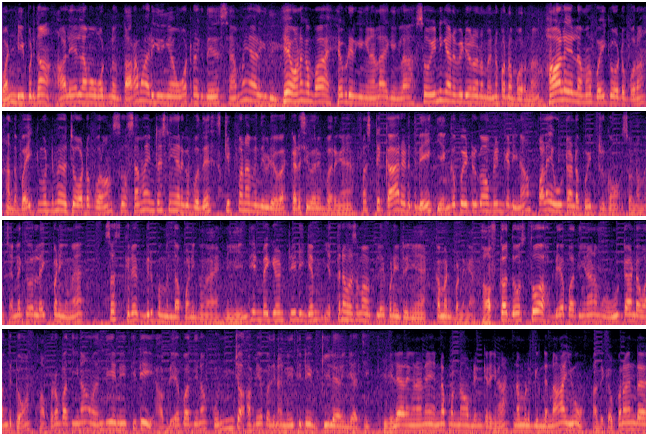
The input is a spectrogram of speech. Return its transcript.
வண்டி இப்படி தான் ஆளே இல்லாமல் ஓட்டணும். தரமாக இருக்குதுங்க ஓட்டுறதுக்கு செமையாக இருக்குது. ஹே வணக்கம்ப்பா எப்படி இருக்கீங்க? நல்லா இருக்கீங்களா? ஸோ இன்றைக்கான வீடியோவில் நம்ம என்ன பண்ண போகிறோம்னா ஆளே இல்லாமல் பைக் ஓட்ட போகிறோம் அந்த பைக் மட்டுமே வச்சு ஓட்ட போகிறோம் ஸோ செம இன்ட்ரெஸ்டிங்காக இருக்க போது ஸ்கிப் பண்ணாமல் இந்த வீடியோவை கடைசி வரையும் பாருங்கள் ஃபஸ்ட்டு கார் எடுத்துகிட்டு எங்கே போயிட்டுருக்கோம் அப்படின்னு கேட்டிங்கன்னா பழைய ஊட்டாண்ட போயிட்டுருக்கோம் ஸோ நம்ம சென்னைக்கு ஒரு லைக் பண்ணிக்கோங்க. சப்ஸ்கிரைப் விருப்பம் இருந்தால் பண்ணிக்கோங்க. நீங்கள் Indian bike three D game எத்தனை வருஷமாக ப்ளே பண்ணிட்டு இருக்கீங்க கமெண்ட் பண்ணுங்கள் அஃப்கா தோஸ்தோ அப்படியே பார்த்தீங்கன்னா நம்ம ஊட்டாண்ட வந்துட்டோம். அப்புறம் பார்த்தீங்கன்னா வண்டியை நிறுத்திட்டு அப்படியே பார்த்தீங்கன்னா கொஞ்சம் அப்படியே பார்த்தீங்கன்னா நிறுத்திட்டு கீழே இறங்கியாச்சு. கீழே இறங்கினானே என்ன பண்ணோம் அப்படின்னு கேட்டிங்கன்னா நம்மளுக்கு இந்த நாயும் அதுக்கப்புறம் இந்த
